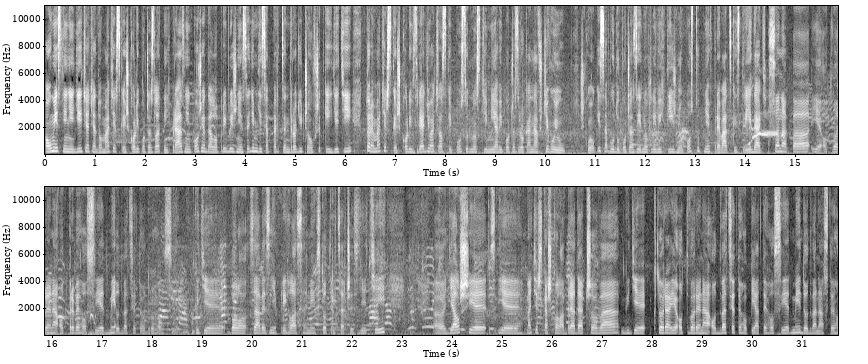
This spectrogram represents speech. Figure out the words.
O umiestnenie dieťaťa do materskej školy počas letných prázdnin požiadalo približne 70% rodičov všetkých detí, ktoré materské školy v zriadovateľskej pôsobnosti Mijavy počas roka navštevujú. Škôlky sa budú počas jednotlivých týždňov postupne v prevádzke striedať. SNP je otvorená od 1.7. do 22.7., kde bolo záväzne prihlásených 136 detí. E, ďalšie je materská škola Bradačová, kde, ktorá je otvorená od 25.7. do 12.8.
